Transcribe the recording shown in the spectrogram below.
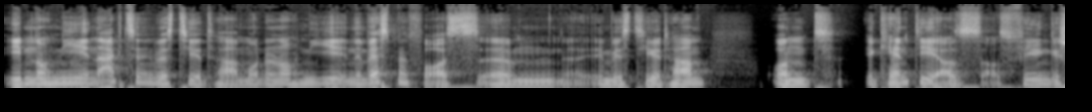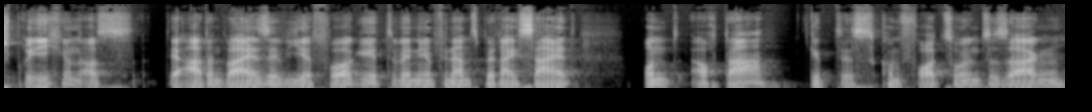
eben noch nie in Aktien investiert haben oder noch nie in Investmentfonds ähm, investiert haben. Und ihr kennt die aus, aus vielen Gesprächen und aus der Art und Weise, wie ihr vorgeht, wenn ihr im Finanzbereich seid. Und auch da gibt es Komfortzonen zu sagen,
